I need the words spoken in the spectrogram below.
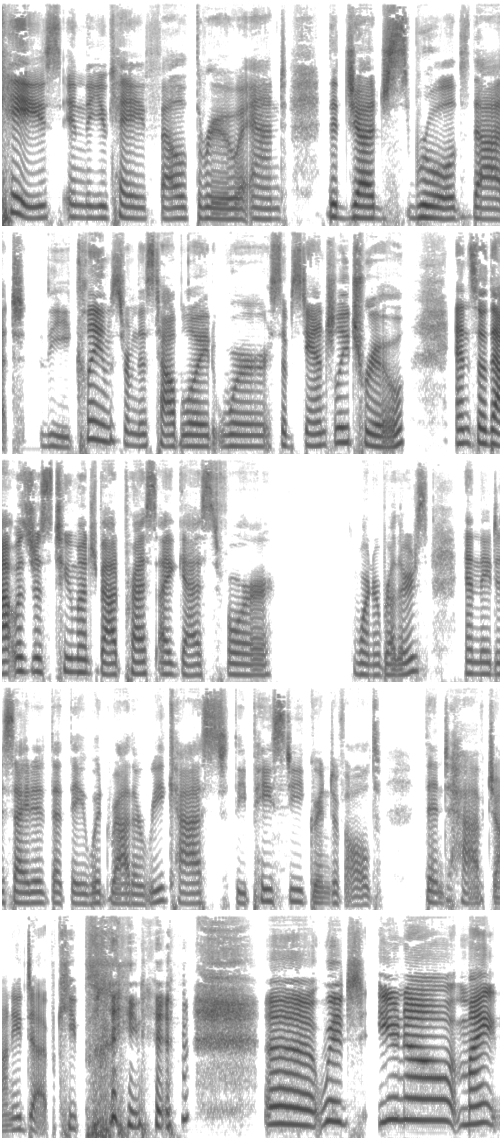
case in the UK fell through and the judge ruled that the claims from this tabloid were substantially true and so that was just too much bad press I guess for Warner Brothers and they decided that they would rather recast the pasty Grindelwald than to have Johnny Depp keep playing him. Uh, which, you know, might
